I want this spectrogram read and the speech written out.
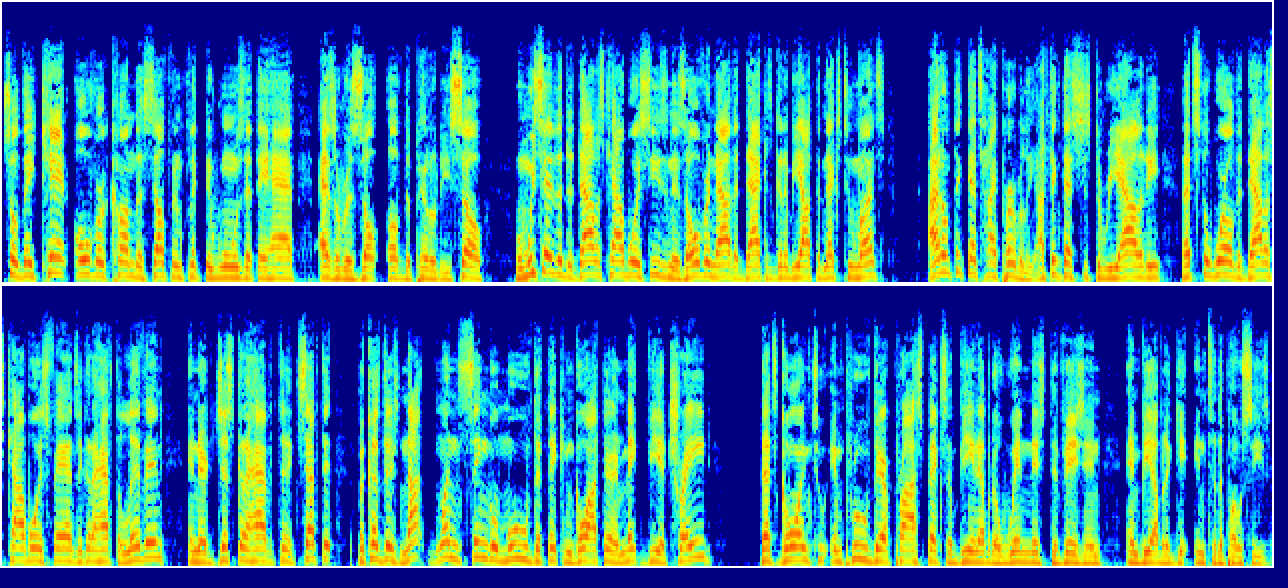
so they can't overcome the self inflicted wounds that they have as a result of the penalties. So when we say that the Dallas Cowboys season is over now that Dak is going to be out the next two months, I don't think that's hyperbole. I think that's just the reality. That's the world the Dallas Cowboys fans are going to have to live in, and they're just going to have to accept it because there's not one single move that they can go out there and make via trade that's going to improve their prospects of being able to win this division and be able to get into the postseason.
